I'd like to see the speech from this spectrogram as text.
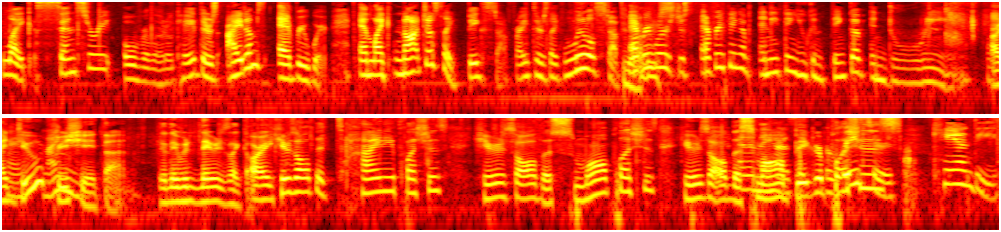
like sensory overload, okay? There's items everywhere. And like not just like big stuff, right? There's like little stuff. everywhere is just everything of anything you can think of and dream. I okay? do And mean- appreciate that. They would they were just like, all right, here's all the tiny plushes, here's all the small plushes, here's all the And then they small like, bigger erasers, plushes. candy.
